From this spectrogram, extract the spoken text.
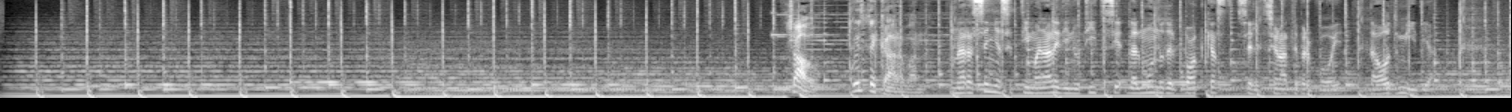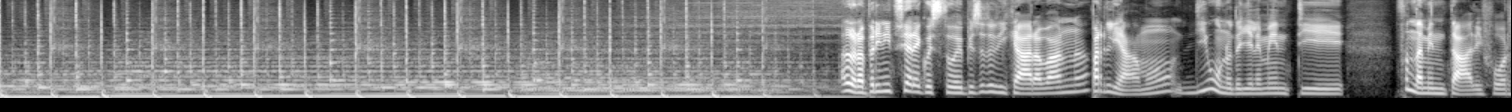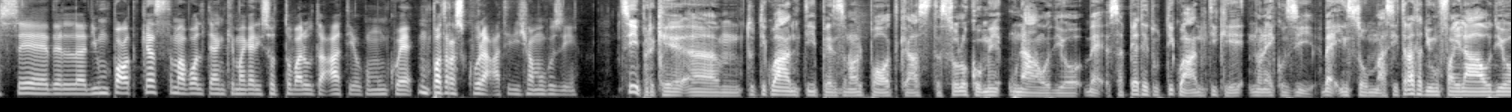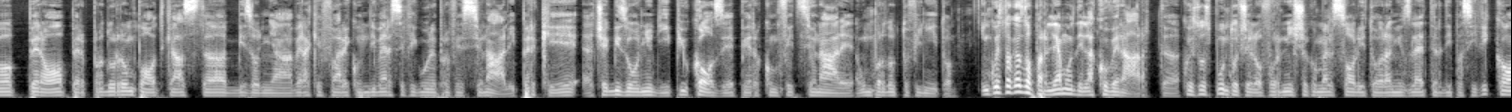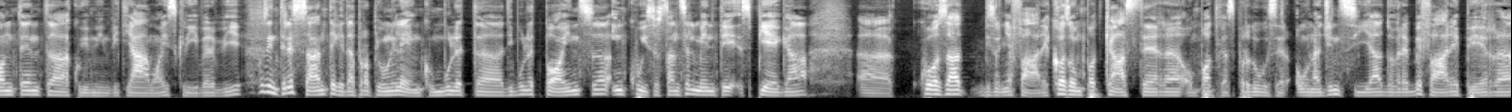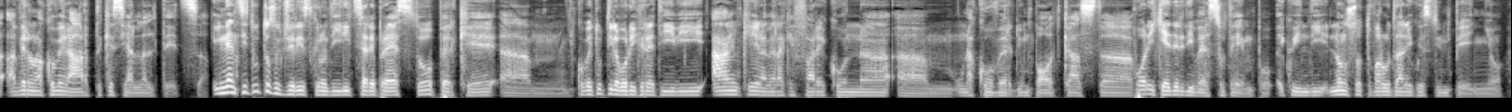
Ciao, questo è Caravan. Una rassegna settimanale di notizie dal mondo del podcast selezionate per voi da Odd Media. Allora, per iniziare questo episodio di Caravan, parliamo di uno degli elementi fondamentali forse del, di un podcast, ma a volte anche magari sottovalutati o comunque un po' trascurati, diciamo così. Sì, perché um, tutti quanti pensano al podcast solo come un audio. Beh, sappiate tutti quanti che non è così. Beh, insomma, si tratta di un file audio, però per produrre un podcast bisogna avere a che fare con diverse figure professionali, perché eh, c'è bisogno di più cose per confezionare un prodotto finito. In questo caso parliamo della cover art. Questo spunto ce lo fornisce come al solito la newsletter di Pacific Content, a cui vi invitiamo a iscrivervi. La cosa interessante è che dà proprio un elenco, un bullet di bullet points in cui sostanzialmente spiega uh, cosa bisogna fare, cosa un podcaster o un podcast producer o un'agenzia dovrebbe fare per avere una cover art che sia all'altezza. Innanzitutto suggeriscono di iniziare presto perché um, come tutti i lavori creativi anche l'avere a che fare con um, una cover di un podcast uh, può richiedere diverso tempo e quindi non sottovalutare questo impegno.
